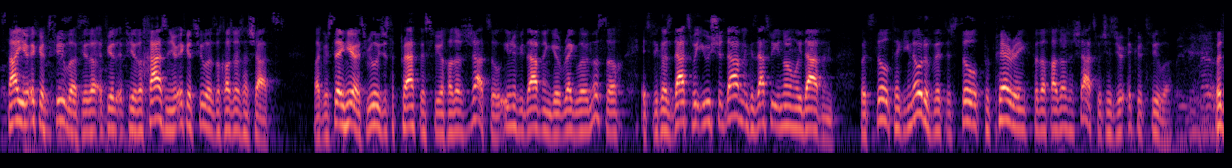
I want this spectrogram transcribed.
It's not your ikar tefillah. If you're the, if you're, if you're the chazan, your ikar tefillah is the chazar hashatz. Like we're saying here, it's really just a practice for your chazar hashatz. So even if you're davening your regular nusach, it's because that's what you should daven, because that's what you normally daven. But still, taking note of it is still preparing for the chazar hashatz, which is your ikar tefillah. But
